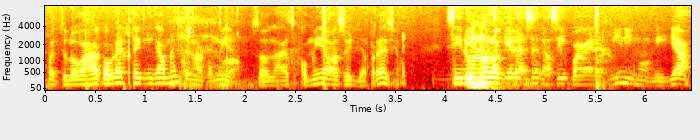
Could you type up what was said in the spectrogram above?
pues tú lo vas a cobrar técnicamente en la comida. So, la comida va a subir de precio. Si uno lo quiere hacer así, pagar el mínimo y ya.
